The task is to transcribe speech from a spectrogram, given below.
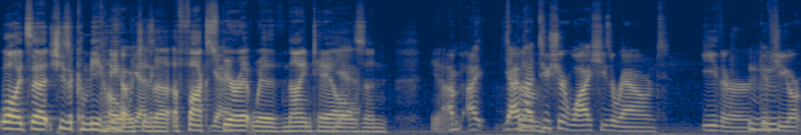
Well, it's a she's a Kumiho, Kumiho, which yeah, is the- a, a fox yeah. spirit with nine tails and yeah. I'm I yeah I'm Um, not too sure why she's around either. Mm-hmm. If she or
